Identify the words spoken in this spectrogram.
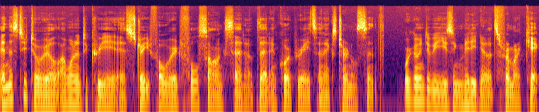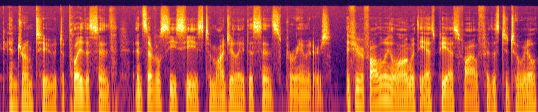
In this tutorial, I wanted to create a straightforward full song setup that incorporates an external synth. We're going to be using MIDI notes from our kick and drum 2 to play the synth, and several CCs to modulate the synth's parameters. If you're following along with the SPS file for this tutorial,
